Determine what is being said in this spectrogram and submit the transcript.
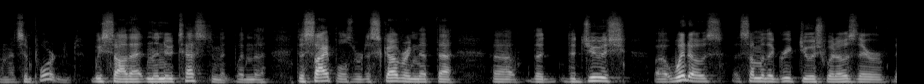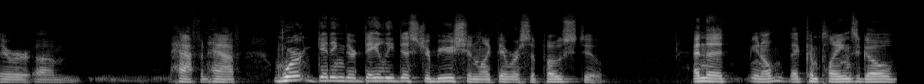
And that's important. We saw that in the New Testament when the disciples were discovering that the, uh, the, the Jewish uh, widows, some of the Greek Jewish widows, they were, they were um, half and half, weren't getting their daily distribution like they were supposed to. And the, you know, the complaints go,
